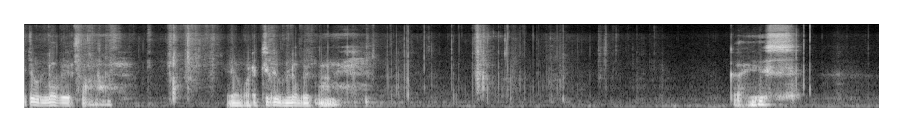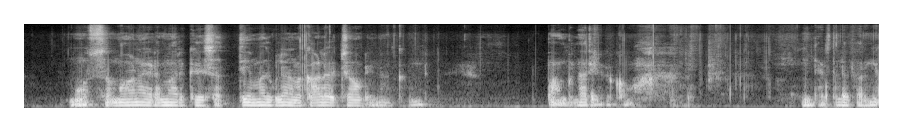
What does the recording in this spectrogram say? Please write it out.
உடச்சிட்டு உள்ள போயிருக்காங்க. இதை உடச்சிட்டு உள்ள போயிருக்காங்க. கைஸ் மோசமான இடமா இருக்கு. சத்தியமா அதுக்குள்ள நம்ம காலை வச்சோம் அப்படின்னா பாம்பு நிறைய இருக்கும். இந்த இடத்துல பாருங்க.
